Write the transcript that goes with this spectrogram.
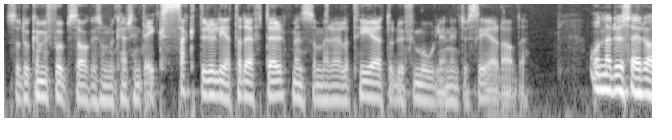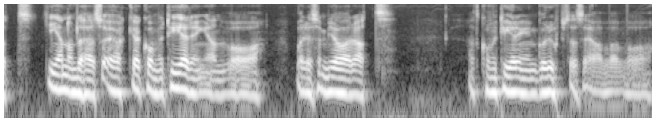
Så då kan vi få upp saker som du kanske inte är exakt det du letade efter men som är relaterat och du är förmodligen intresserad av det. Och när du säger att genom det här så ökar konverteringen, vad, vad är det som gör att, att konverteringen går upp så att säga? Vad, vad,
